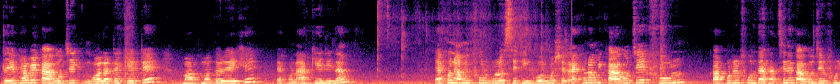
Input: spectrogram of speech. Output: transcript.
তো এইভাবে কাগজে গলাটা কেটে মাপ মতো রেখে এখন আঁকিয়ে নিলাম। এখন আমি ফুলগুলো সেটিং করব সেটা। এখন আমি কাগজের ফুল, কাপড়ের ফুল দেখাচ্ছি না, কাগজের ফুল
